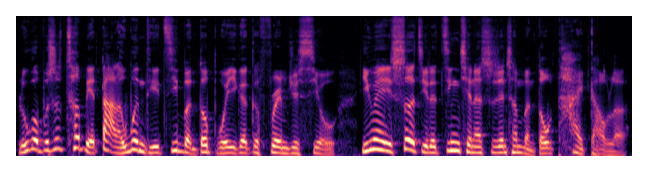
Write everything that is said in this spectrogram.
如果不是特别大的问题，基本都不会一个个 frame 去修，因为涉及的金钱的时间成本都太高了。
